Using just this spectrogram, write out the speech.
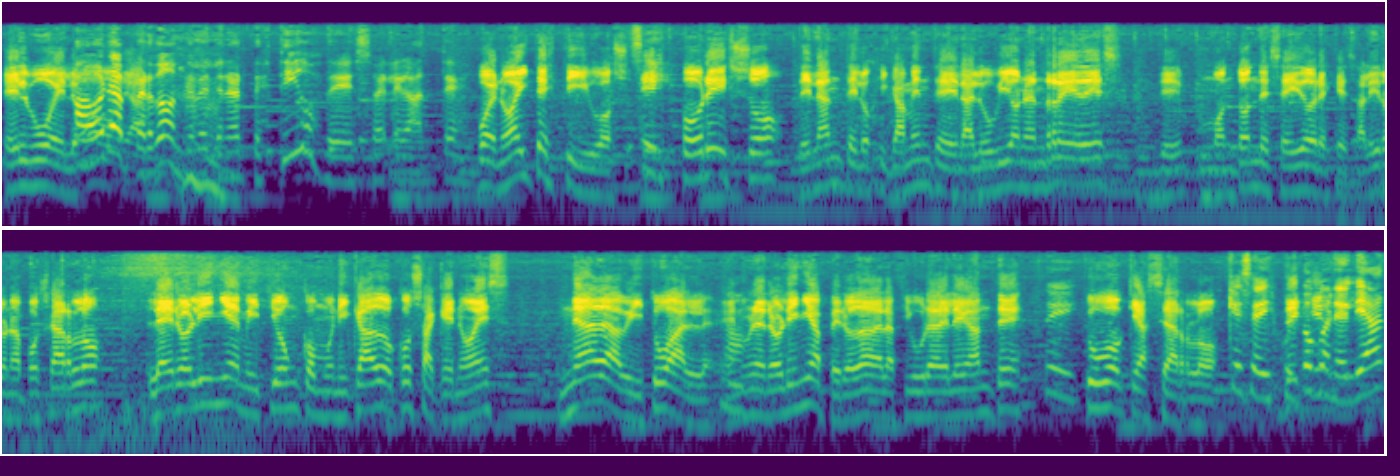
el vuelo. Ahora, perdón, debe tener testigos de eso, elegante. Bueno, hay testigos. Sí. Es por eso, delante lógicamente del aluvión en redes, de un montón de seguidores que salieron a apoyarlo, la aerolínea emitió un comunicado, cosa que no es nada habitual en una aerolínea, pero dada la figura de elegante, Sí. tuvo que hacerlo. ¿Que se disculpó con Elian?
